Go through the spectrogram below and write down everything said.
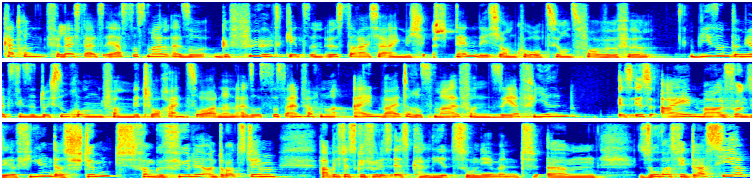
Katrin, vielleicht als erstes mal, also gefühlt geht es in Österreich ja eigentlich ständig um Korruptionsvorwürfe. Wie sind denn jetzt diese Durchsuchungen vom Mittwoch einzuordnen? Also ist es einfach nur ein weiteres Mal von sehr vielen? Es ist einmal von sehr vielen, das stimmt vom Gefühl her und trotzdem habe ich das Gefühl, es eskaliert zunehmend. Ähm, sowas wie das hier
